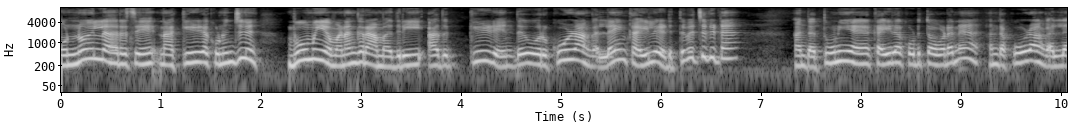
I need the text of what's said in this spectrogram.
ஒன்றும் இல்லை அரசே நான் கீழே குனிஞ்சு பூமியை வணங்குற மாதிரி அது கீழேந்து ஒரு கூழாங்கல்ல என் கையில் எடுத்து வச்சுக்கிட்டேன். அந்த துணியை கையில் கொடுத்த உடனே அந்த கூழாங்கல்ல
